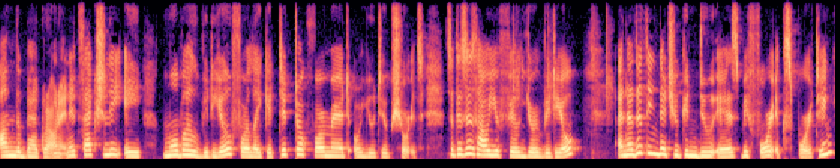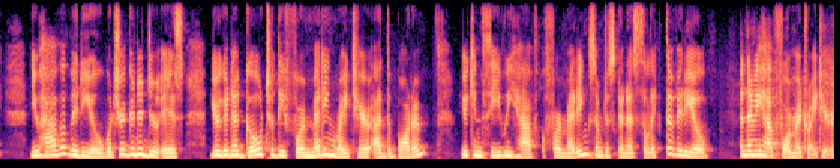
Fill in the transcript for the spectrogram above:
on the background and it's actually a mobile video for like a TikTok format or YouTube shorts. So this is how you fill your video. Another thing that you can do is before exporting, you have a video. What you're going to do is you're going to go to the formatting right here at the bottom. You can see we have formatting. So I'm just going to select the video and then we have format right here.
